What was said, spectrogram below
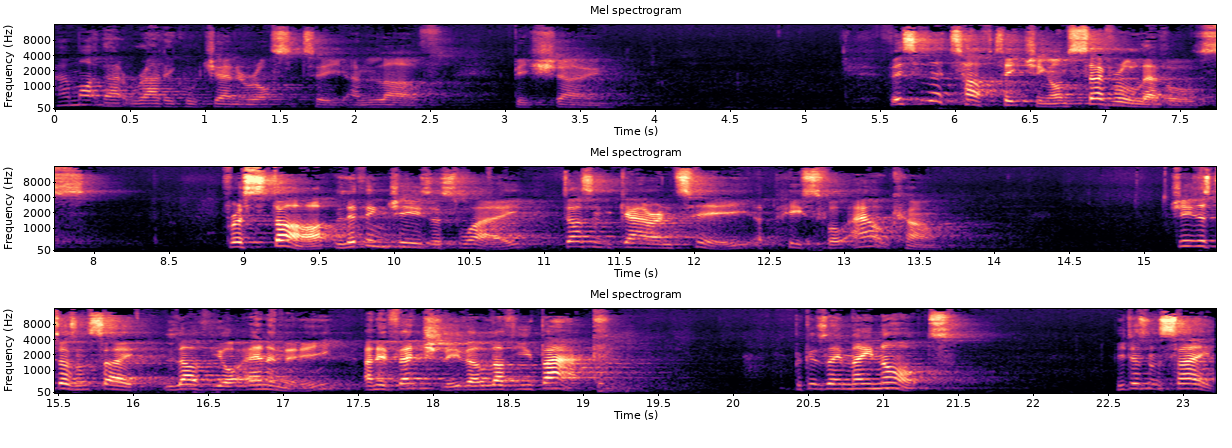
How might that radical generosity and love be shown? This is a tough teaching on several levels. For a start, living Jesus' way doesn't guarantee a peaceful outcome. Jesus doesn't say, love your enemy, and eventually they'll love you back. Because they may not. He doesn't say,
